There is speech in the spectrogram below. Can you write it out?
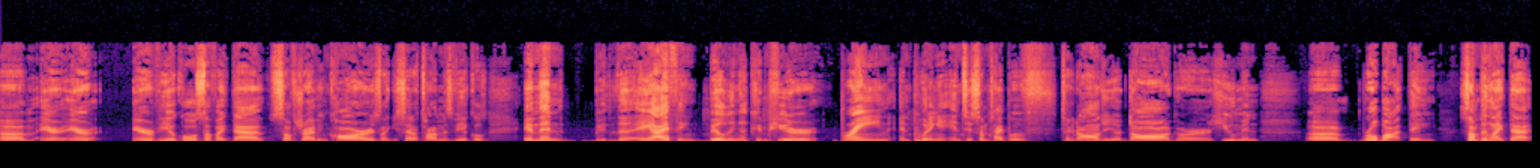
um, air air air vehicles, stuff like that, self-driving cars, like you said, autonomous vehicles, and then the AI thing, building a computer brain and putting it into some type of technology, a dog or a human uh, robot thing, something like that,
